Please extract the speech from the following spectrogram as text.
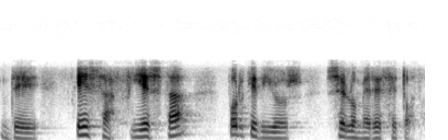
de esa fiesta porque Dios se lo merece todo.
